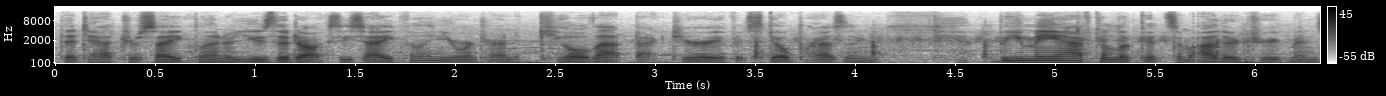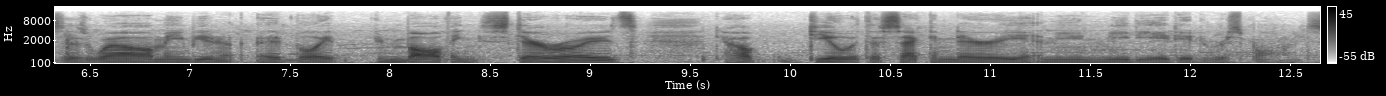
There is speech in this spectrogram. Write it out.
the tetracycline or use the doxycycline. You want trying to kill that bacteria if it's still present. But you may have to look at some other treatments as well, maybe involving steroids to help deal with the secondary immune-mediated response.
